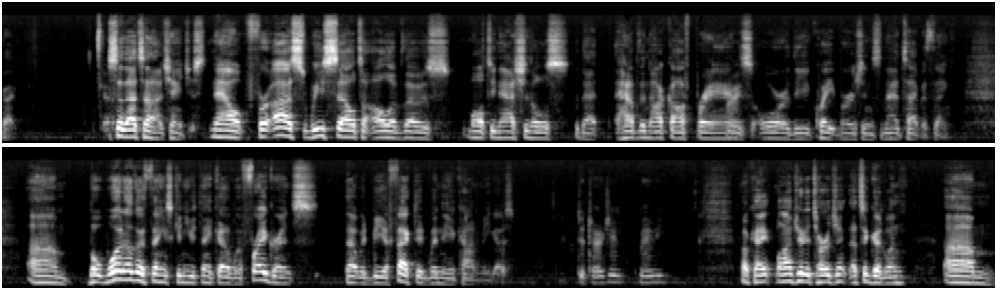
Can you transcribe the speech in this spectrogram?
Okay. So that's how it changes. Now, for us, we sell to all of those multinationals that have the knockoff brands or the equate versions and that type of thing. Um, but what other things can you think of with fragrance that would be affected when the economy goes? Detergent, maybe. Okay, laundry detergent, that's a good one. Um,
